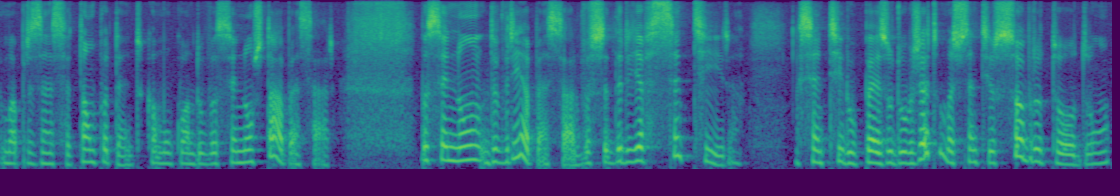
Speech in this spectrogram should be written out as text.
uma presença tão potente como quando você não está a pensar você não deveria pensar, você deveria sentir. Sentir o peso do objeto, mas sentir, sobretudo,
